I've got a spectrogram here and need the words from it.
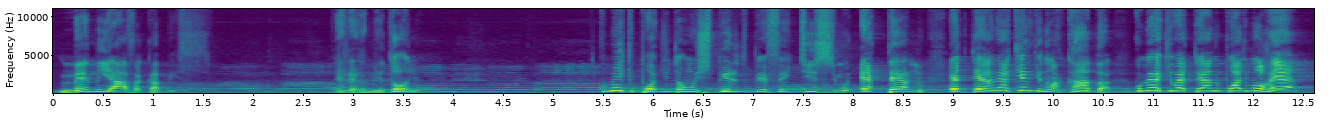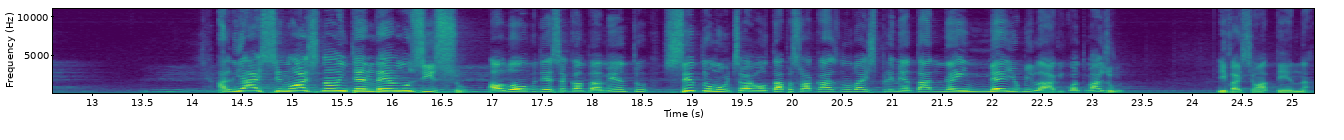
meneava a cabeça. Ele era medonho. Como é que pode então um espírito perfeitíssimo, eterno? Eterno é aquilo que não acaba. Como é que o eterno pode morrer? Aliás, se nós não entendermos isso ao longo desse acampamento, sinto muito, você vai voltar para sua casa e não vai experimentar nem meio milagre, quanto mais um. E vai ser uma pena.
